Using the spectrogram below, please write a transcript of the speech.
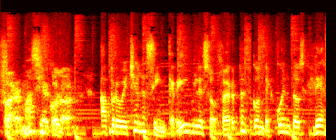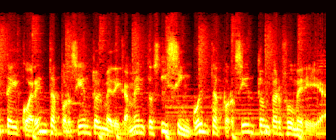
Farmacia Colón Aprovecha las increíbles ofertas con descuentos de hasta el 40% en medicamentos y 50% en perfumería.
